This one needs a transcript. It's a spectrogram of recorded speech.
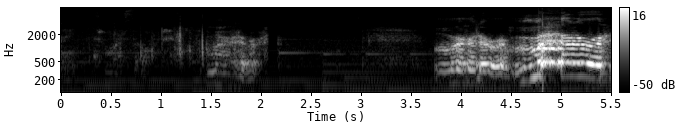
think to myself is murderer. Murderer. Murderer.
